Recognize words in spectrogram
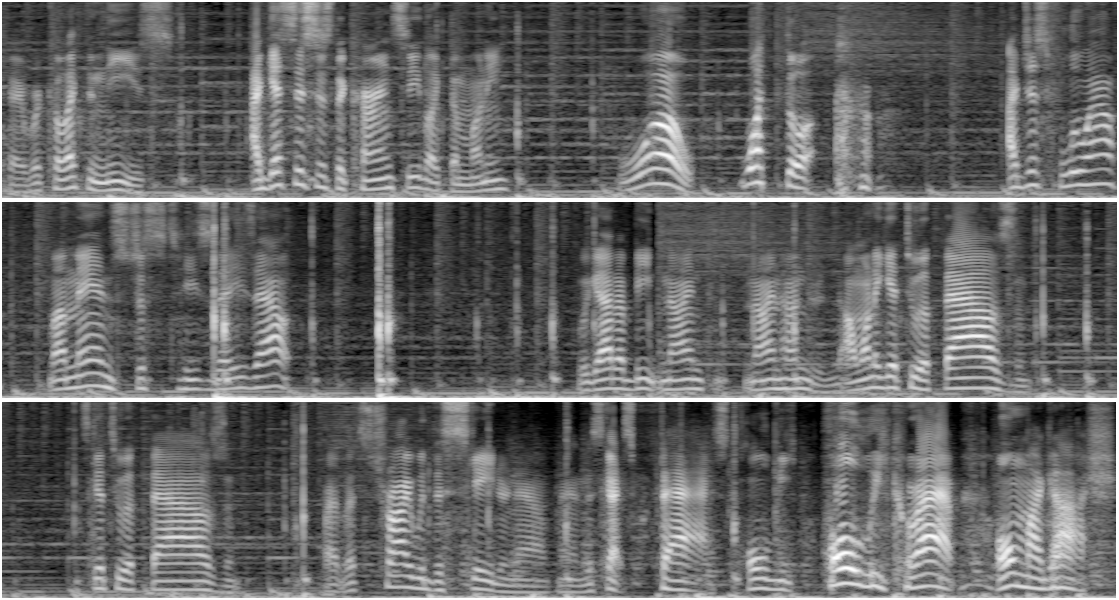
Okay, we're collecting these. I guess this is the currency, like the money. Whoa! What the? I just flew out. My man's just, he's, he's out. We gotta beat nine, 900. I want to get to a thousand. Let's get to a thousand. Alright, let's try with the skater now, man. This guy's fast. Holy, holy crap. Oh my gosh.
